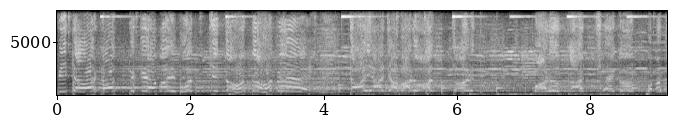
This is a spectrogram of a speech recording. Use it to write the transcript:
পিতা ডাক থেকে আমায় বঞ্চিত হতে হবে। তাই আজ আমার অন্তর বড় কাঁদছে গো বড়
